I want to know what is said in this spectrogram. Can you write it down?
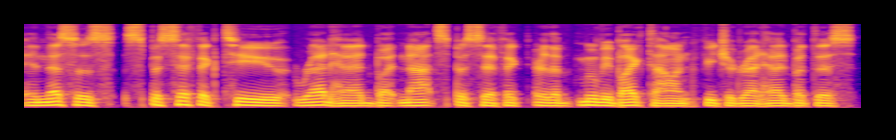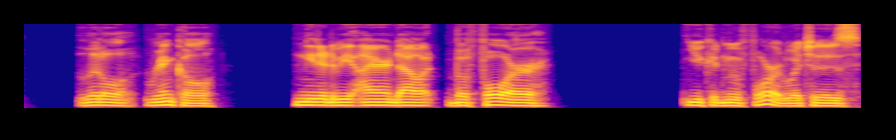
And this was specific to Redhead, but not specific, or the movie Bike Town featured Redhead, but this little wrinkle needed to be ironed out before you could move forward, which is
